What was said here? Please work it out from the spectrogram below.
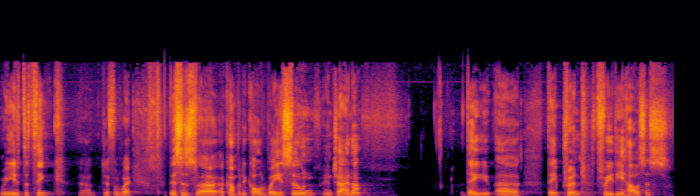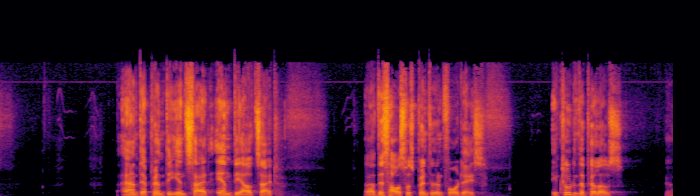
We have to think a different way. This is uh, a company called WinSun in China. They, uh, they print 3D houses, and they print the inside and the outside. Uh, this house was printed in four days, including the pillows. Yeah.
